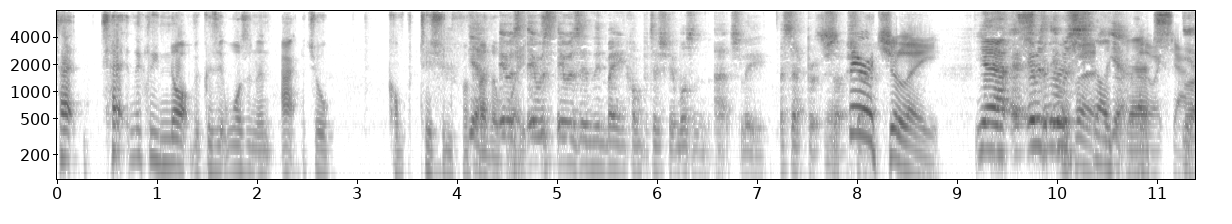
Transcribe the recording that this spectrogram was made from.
te- technically not because it wasn't an actual competition for yeah, featherweight. it was. It was. It was in the main competition. It wasn't actually a separate. show. Spiritually, Yeah, it, it was. It was. Spiritually. Yeah, Yeah. yeah.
